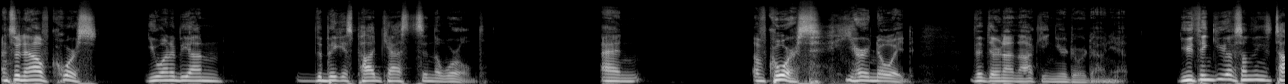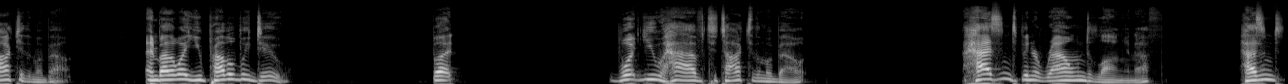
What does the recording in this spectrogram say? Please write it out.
And so now of course you want to be on the biggest podcasts in the world. And of course, you're annoyed that they're not knocking your door down yet. You think you have something to talk to them about. And by the way, you probably do. But what you have to talk to them about hasn't been around long enough, hasn't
